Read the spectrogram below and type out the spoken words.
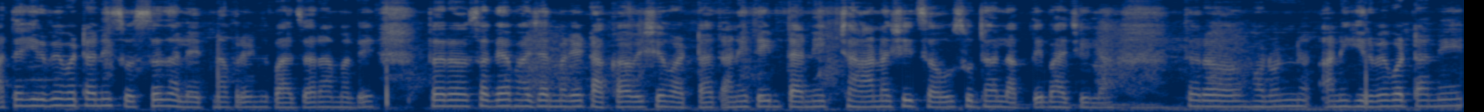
आता हिरवे वटाणे स्वस्त झाले आहेत ना फ्रेंड्स बाजारामध्ये. तर सगळ्या भाज्यांमध्ये टाकावेसे वाटतात आणि ते त्याने एक छान अशी चवसुद्धा लागते भाजीला. तर म्हणून आणि हिरवे वटाणे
